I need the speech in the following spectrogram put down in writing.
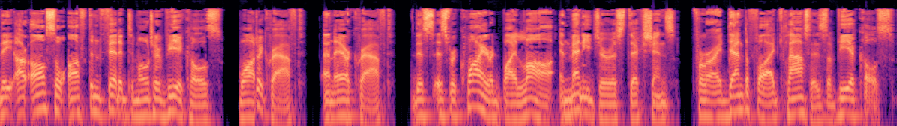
They are also often fitted to motor vehicles, watercraft, and aircraft. This is required by law in many jurisdictions, for identified classes of vehicles.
